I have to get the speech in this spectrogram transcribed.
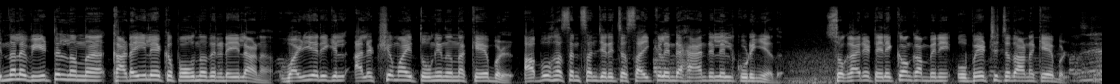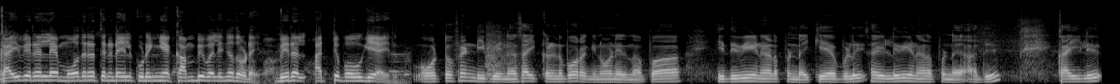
ഇന്നലെ വീട്ടിൽ നിന്ന് കടയിലേക്ക് പോകുന്നതിനിടയിലാണ് വഴിയരികിൽ അലക്ഷ്യമായി തൂങ്ങി നിന്ന കേബിൾ അബു ഹസൻ സഞ്ചരിച്ച സൈക്കിളിന്റെ ഹാൻഡിലിൽ കുടുങ്ങിയത്. സ്വകാര്യ ടെലികോം കമ്പനി ഉപേക്ഷിച്ചതാണ് കേബിൾ. കൈവിരലിലെ മോതിരത്തിനിടയിൽ കുടുങ്ങിയ കമ്പി വലിഞ്ഞതോടെ വിരൽ അറ്റുപോവുകയായിരുന്നു. ഓട്ടോ ഫ്രണ്ടിൽ ഞാൻ സൈക്കിളിന് പുറകിന് പോണിരുന്നു അപ്പോൾ ഇത് വീണ് കിടപ്പുണ്ടായി. കേബിൾ സൈഡിൽ വീണ് കിടപ്പുണ്ടായി. അത് കയ്യിൽ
